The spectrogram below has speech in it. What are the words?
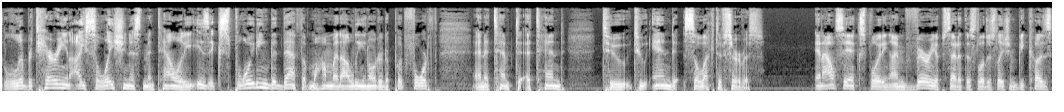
libertarian isolationist mentality, is exploiting the death of Muhammad Ali in order to put forth an attempt to attend to to end selective service and I'll say exploiting. I'm very upset at this legislation because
